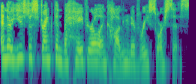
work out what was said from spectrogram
and they're used to strengthen behavioral and cognitive resources.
